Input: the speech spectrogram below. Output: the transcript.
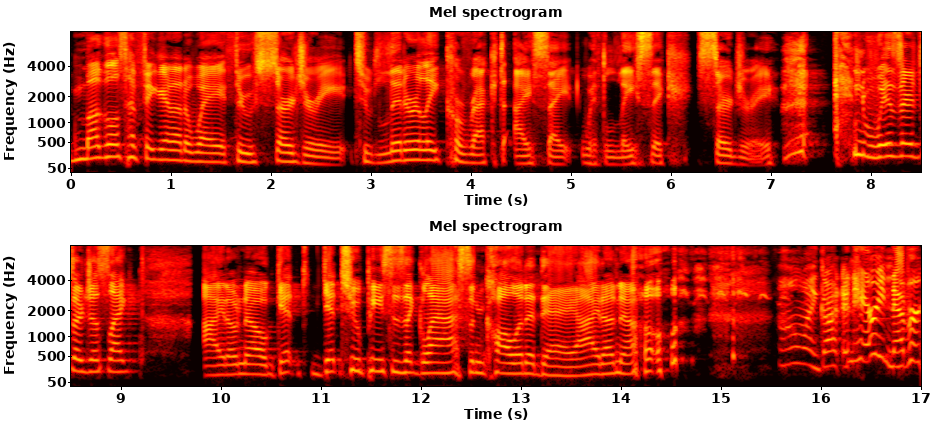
muggles have figured out a way through surgery to literally correct eyesight with LASIK surgery. And wizards are just like, I don't know, get get two pieces of glass and call it a day. I don't know. Oh my god! And Harry never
